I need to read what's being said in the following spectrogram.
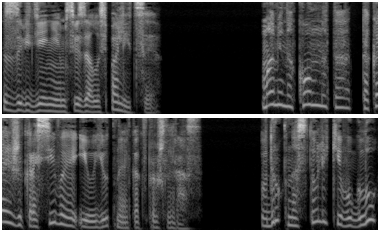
с заведением связалась полиция. Мамина комната такая же красивая и уютная, как в прошлый раз. Вдруг на столике в углу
